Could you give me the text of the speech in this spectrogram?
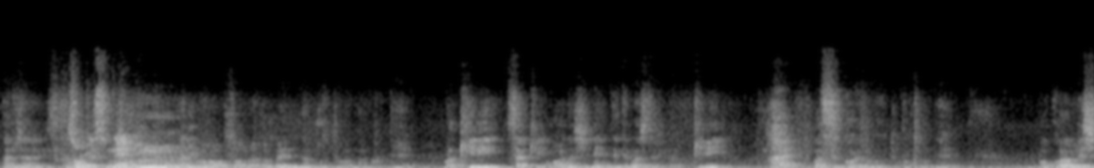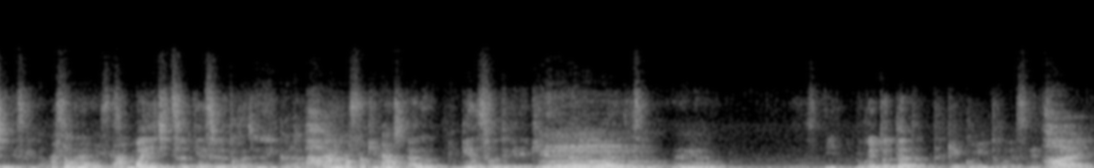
あるじゃないですか。そうですね。何もそんな不便なことはなくてまあ霧さっきお話ね出てましたけど霧はすごい多いと僕は嬉しいんですけど。あそうなんですか？毎日通勤するとかじゃないからはああそっ気持かちあの幻想的で綺麗なのはあるん。ですけど、僕にとっては結構いいところですね。いはい。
